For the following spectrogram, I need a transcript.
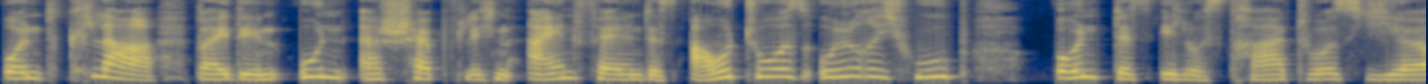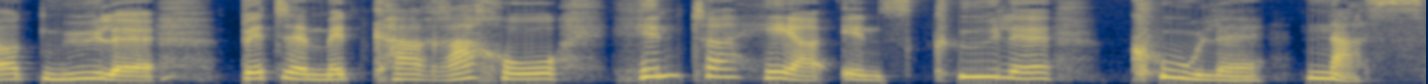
und klar bei den unerschöpflichen Einfällen des Autors Ulrich Hub und des Illustrators Jörg Mühle. Bitte mit Karacho hinterher ins kühle, coole Nass.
